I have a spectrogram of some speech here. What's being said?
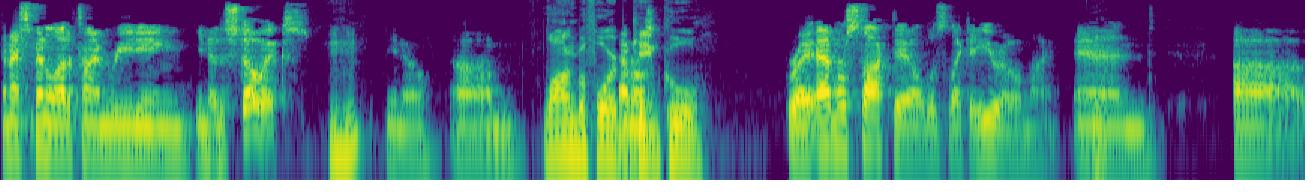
and I spent a lot of time reading, you know, the Stoics. Mm-hmm. You know, um, long before it Admiral, became cool. Right, Admiral Stockdale was like a hero of mine, and yeah. uh,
